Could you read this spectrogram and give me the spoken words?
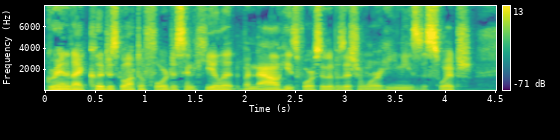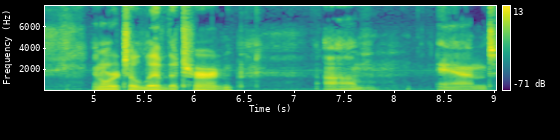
Granted, I could just go out to Florges and heal it, but now he's forced in a position where he needs to switch in order to live the turn. Um, and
